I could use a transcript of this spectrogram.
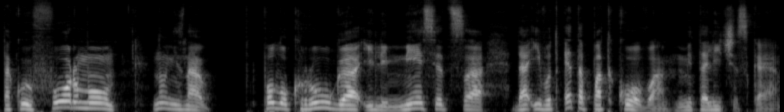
такую форму, ну, не знаю, полукруга или месяца, да, и вот эта подкова металлическая.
